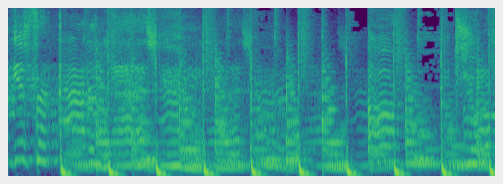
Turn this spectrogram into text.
I guess to idolize him. Oh, you want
